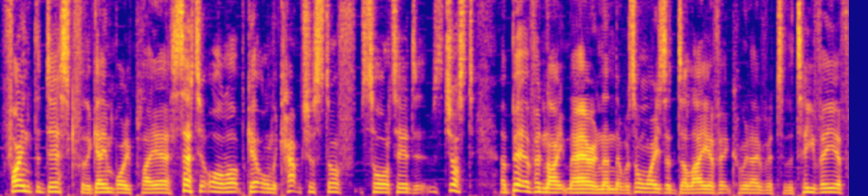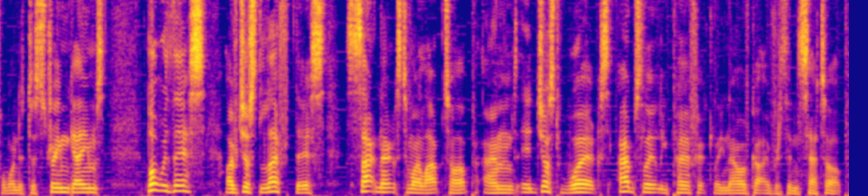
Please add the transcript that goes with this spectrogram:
find the disc for the Game Boy player, set it all up, get all the capture stuff sorted. It was just a bit of a nightmare and then there was always a delay of it coming over to the TV if I wanted to stream games. But with this, I've just left this, sat next to my laptop, and it just works absolutely perfectly now I've got everything set up.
